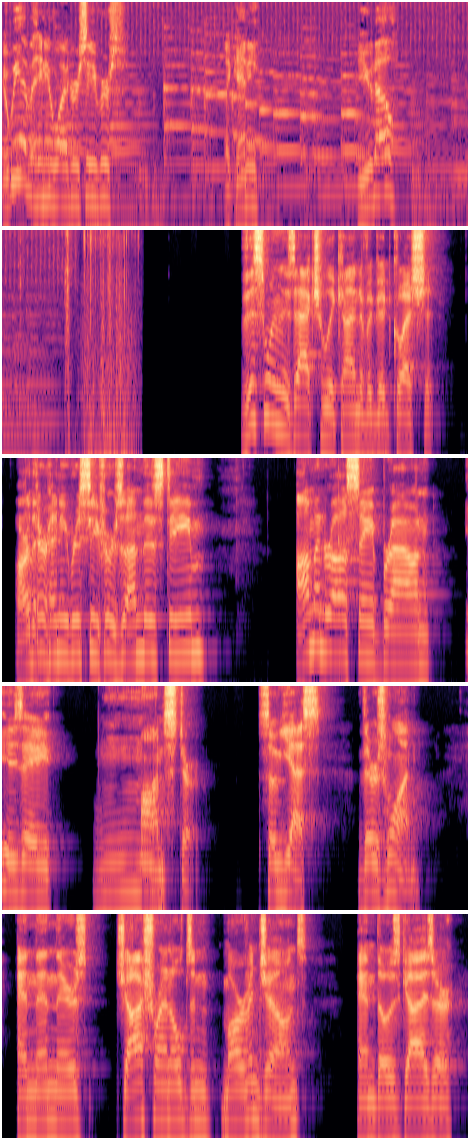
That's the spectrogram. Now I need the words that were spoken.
Do we have any wide receivers? Like any? Do you know? This one is actually kind of a good question. Are there any receivers on this team? Amon-Ra St. Brown is a monster. So, yes, there's one. And then there's Josh Reynolds and Marvin Jones, and those guys are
